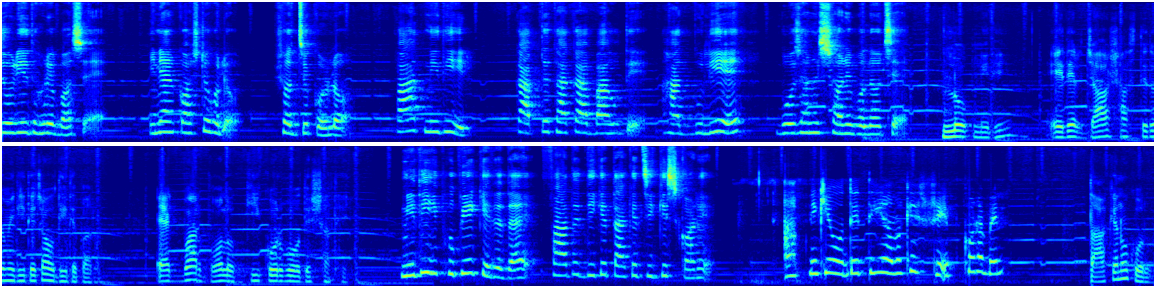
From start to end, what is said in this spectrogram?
জড়িয়ে ধরে বসে। ইনার কষ্ট হলো, সহ্য করল। পাত নিধির কাঁপতে থাকা বাহুতে হাত বুলিয়ে বোঝানোর স্বরে বলে ওঠে, লোক নিধি, এদের যা শাস্তি তুমি দিতে চাও দিতে পারো। একবার বলো কি করব ওদের সাথে? নিধি ফুপিয়ে কেঁদে দেয় ফাদের দিকে তাকে জিজ্ঞেস করে। আপনি কি ওদের দিয়ে আমাকে রেপ করাবেন? তা কেন করব?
